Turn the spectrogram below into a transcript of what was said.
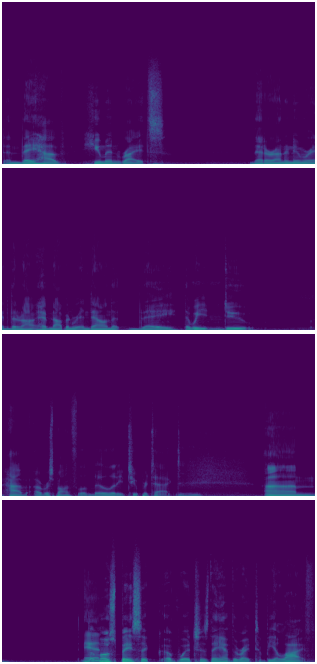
then they have human rights that are unenumerated, that are not have not been written down, that they that we Mhm. do have a responsibility to protect. Um, The most basic of which is they have the right to be alive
